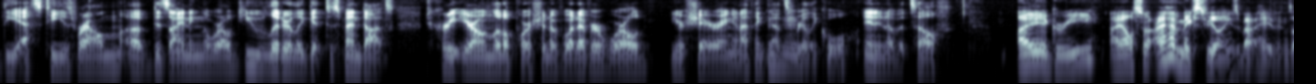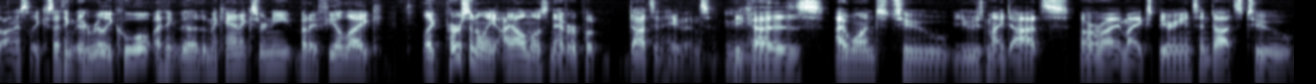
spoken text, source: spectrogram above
the st's realm of designing the world you literally get to spend dots to create your own little portion of whatever world you're sharing and i think that's Mhm. really cool in and of itself I agree. I also I have mixed feelings about havens, honestly, because I think they're really cool. I think the the mechanics are neat, but I feel like like personally, I almost never put dots in havens Mhm. because I want to use my dots or my, my experience in dots to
